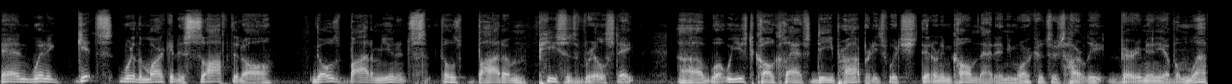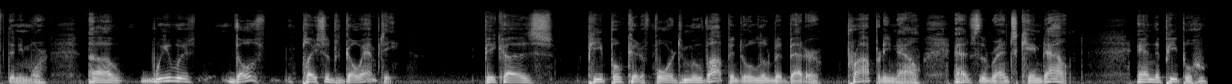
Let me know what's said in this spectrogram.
And when it gets where the market is soft at all, those bottom units, those bottom pieces of real estate, uh, what we used to call Class D properties, which they don't even call them that anymore because there's hardly very many of them left anymore. Uh, we would those places would go empty because people could afford to move up into a little bit better property now as the rents came down. And the people who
